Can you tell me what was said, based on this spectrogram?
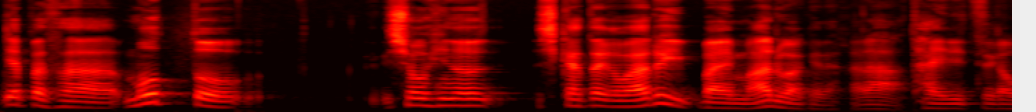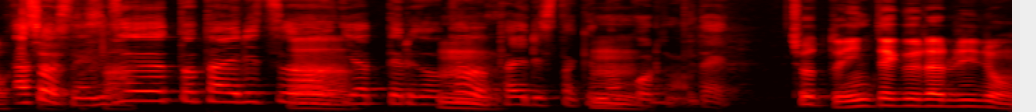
やっぱさもっと消費の仕方が悪い場合もあるわけだから対立が起あきちゃうとさ。そうですね。ずーっと対立をやってるとうん。ただ対立だけ残るので、ちょっとインテグラル理論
